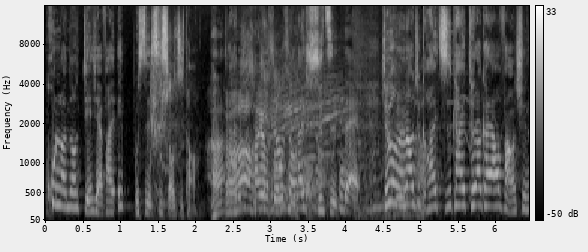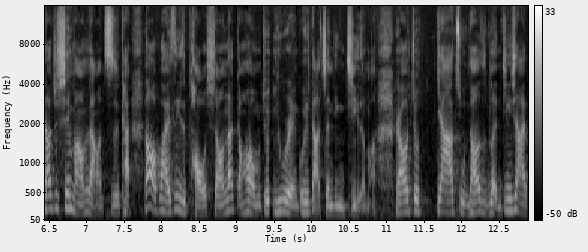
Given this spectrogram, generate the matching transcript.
混乱中捡起来，发现哎不是，是手指头啊，还有手指头，还有食指，对。结果呢，然后就赶快支开，推到开刀房去，然后就先把我们两个支开，然后老婆还是一直咆哮，那赶快我们就医护人员过去打镇定剂了嘛，然后就压住，然后冷静下来，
